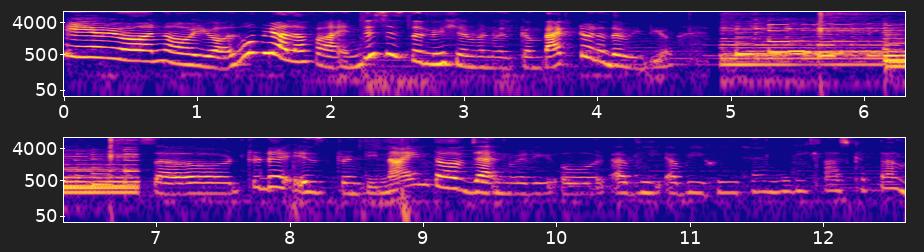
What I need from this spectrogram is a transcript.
Hey everyone, how are you all? Hope you all are fine. This is Tanu Sherman. Welcome back to another video. So today is 29th of January और अभी अभी हुई है मेरी क्लास खत्म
